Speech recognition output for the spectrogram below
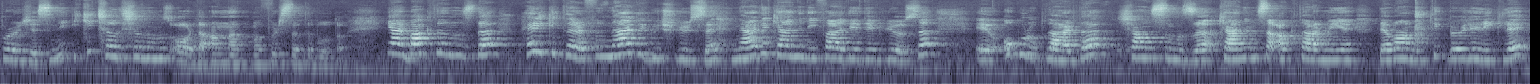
projesini iki çalışanımız orada anlatma fırsatı buldu. Yani baktığınızda her iki tarafın nerede güçlüyse, nerede kendini ifade edebiliyorsa e, o gruplarda şansımızı kendimize aktarmayı devam ettik. Böylelikle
